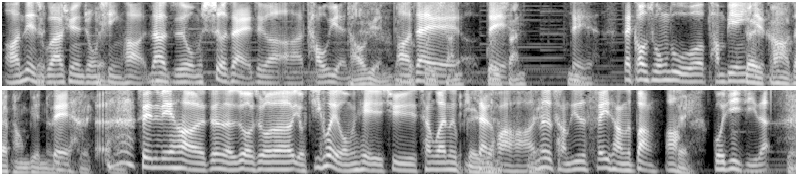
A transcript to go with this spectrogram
啊，那也是国家训练中心哈，那只是我们设在这个呃桃园，桃园啊，在龟山，对。在高速公路旁边一点，刚好在旁边的。对，所以那边哈，真的，如果说有机会，我们可以去参观那个比赛的话哈，那个场地是非常的棒啊，国际级的。对，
